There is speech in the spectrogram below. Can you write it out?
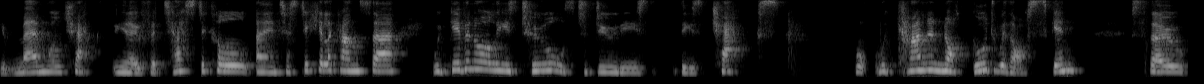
Men will check you know for testicle and testicular cancer. We're given all these tools to do these these checks but we're kind of not good with our skin. So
